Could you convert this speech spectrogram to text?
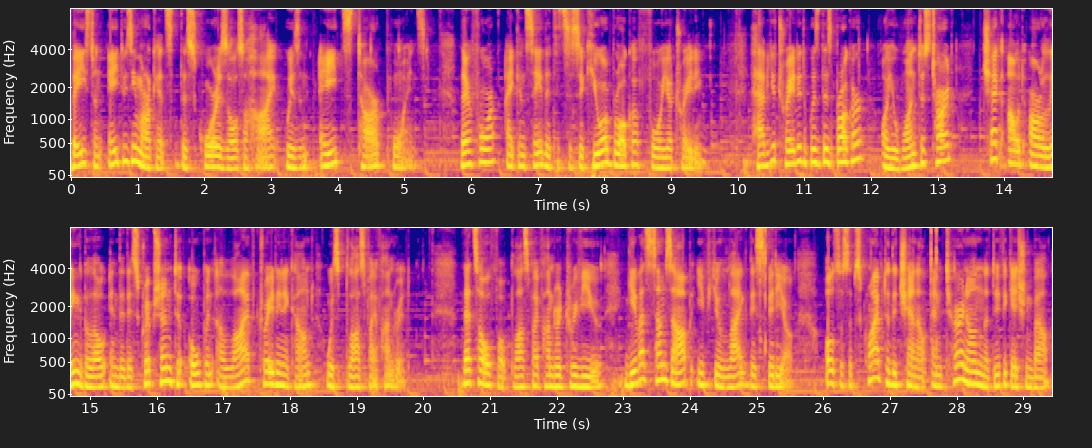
Based on A to Z markets, the score is also high with an 8 star points. Therefore, I can say that it's a secure broker for your trading. Have you traded with this broker or you want to start? Check out our link below in the description to open a live trading account with Plus 500. That's all for Plus 500 review. Give us thumbs up if you like this video. Also subscribe to the channel and turn on notification bell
